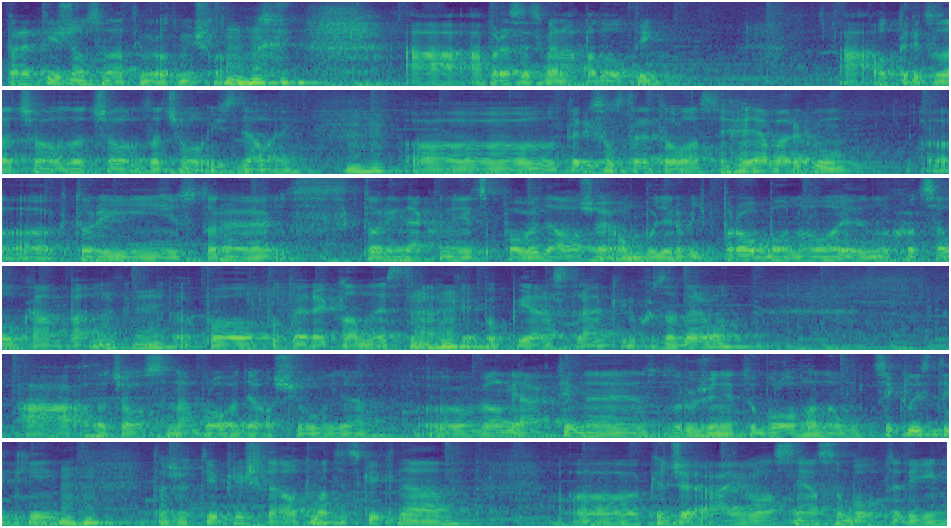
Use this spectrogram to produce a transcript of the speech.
pred týždňom som nad tým rozmýšľal. Mm-hmm. A, a presne si ma napadol ty. A odtedy to začalo, začalo, začalo ísť ďalej. Mm-hmm. Uh, vtedy som stretol vlastne Heňa Vargu, uh, ktorý, ktoré, ktorý nakoniec povedal, že on bude robiť pro bono jednoducho celú kampaň okay. po, po tej reklamnej stránke, mm-hmm. po PR stránke zadarmo a, a začalo sa nabolovať ďalší ľudia. Veľmi aktívne združenie tu bolo ohľadom cyklistiky, uh-huh. takže tí prišli automaticky k nám, keďže aj vlastne ja som bol vtedy e,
